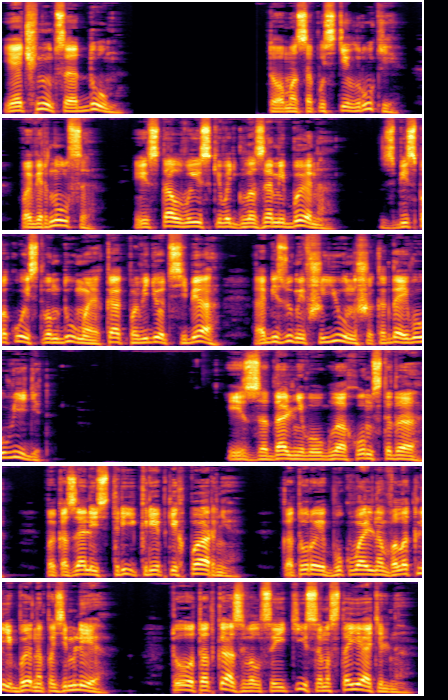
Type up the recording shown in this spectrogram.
и очнуться от дум. Томас опустил руки, повернулся и стал выискивать глазами Бена, с беспокойством думая, как поведет себя обезумевший юноша, когда его увидит. Из-за дальнего угла Хомстеда показались три крепких парня, которые буквально волокли Бена по земле. Тот отказывался идти самостоятельно.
